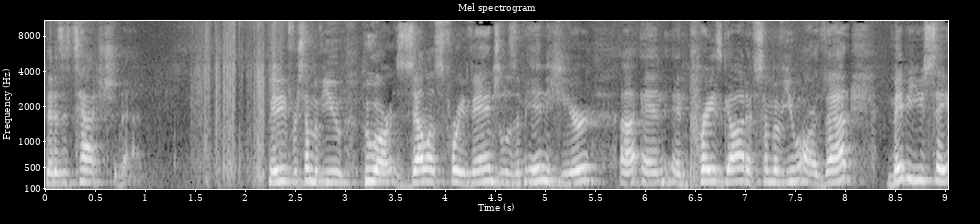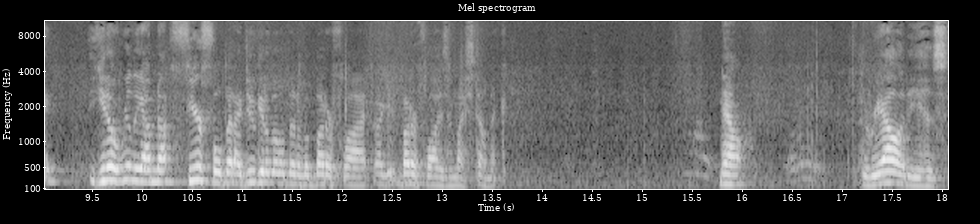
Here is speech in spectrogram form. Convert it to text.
that is attached to that. Maybe for some of you who are zealous for evangelism in here, uh, and, and praise God if some of you are that, maybe you say, you know, really, I'm not fearful, but I do get a little bit of a butterfly. I get butterflies in my stomach. Now, the reality is,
